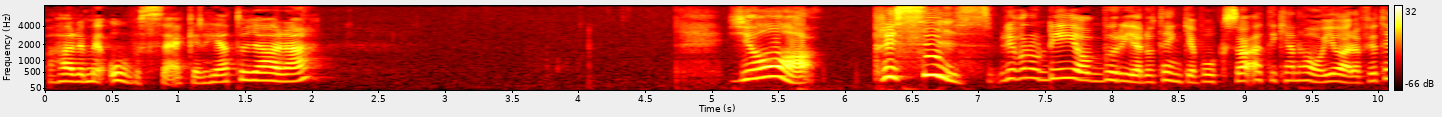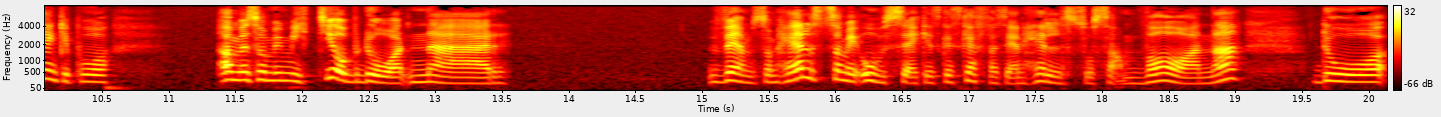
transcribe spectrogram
har det med osäkerhet att göra? Ja, Precis! Det var nog det jag började att tänka på också, att det kan ha att göra. För jag tänker på, ja men som i mitt jobb då, när vem som helst som är osäker ska skaffa sig en hälsosam vana. Då,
